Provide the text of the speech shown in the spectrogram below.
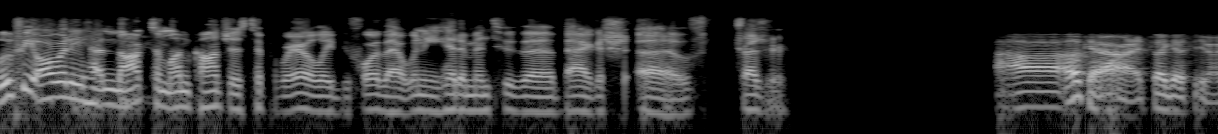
Luffy already had knocked him unconscious temporarily before that when he hit him into the bag of treasure. Uh, okay, all right. So I guess you know,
